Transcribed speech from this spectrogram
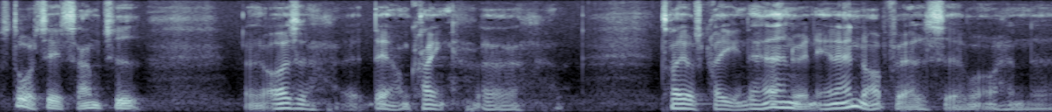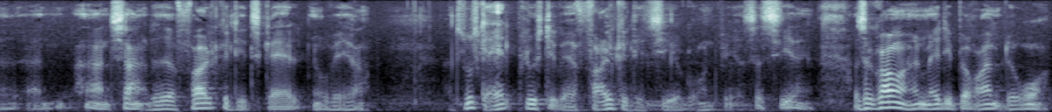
stort set samme tid, øh, også øh, deromkring øh, treårskrigen, der havde han jo en, en anden opfattelse, hvor han, øh, han har en sang, der hedder Folkeligt skal alt nu være. Altså nu skal alt pludselig være folkeligt, siger Grundtvig. Og så siger han, og så kommer han med de berømte ord,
